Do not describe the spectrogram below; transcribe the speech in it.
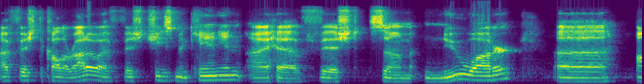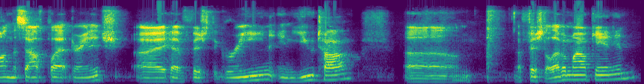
I've fished the Colorado. I've fished Cheesman Canyon. I have fished some new water uh, on the South Platte drainage. I have fished the Green in Utah. Um, I fished Eleven Mile Canyon.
